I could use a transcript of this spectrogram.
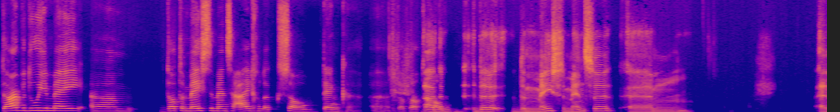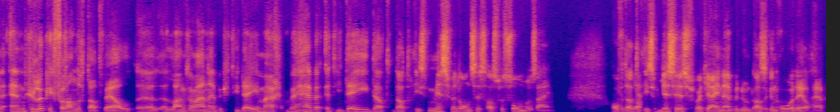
Daar bedoel je mee ehm, dat de meeste mensen eigenlijk zo denken. Uh, dat dat nou, de, de, de meeste mensen ehm, en, en gelukkig verandert dat wel. Uh, langzaamaan heb ik het idee. Maar we hebben het idee dat, dat er iets mis met ons is als we somber zijn. Of dat er iets mis is, wat jij net benoemt, als ik een oordeel heb.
